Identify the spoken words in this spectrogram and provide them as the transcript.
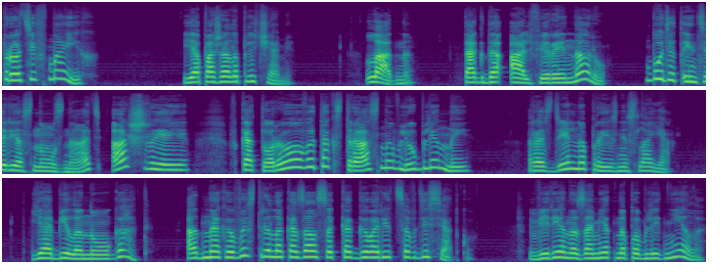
против моих. Я пожала плечами. Ладно, тогда Альфе Рейнару будет интересно узнать о Шрее, в которого вы так страстно влюблены, раздельно произнесла я. Я била наугад, однако выстрел оказался, как говорится, в десятку. Верена заметно побледнела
